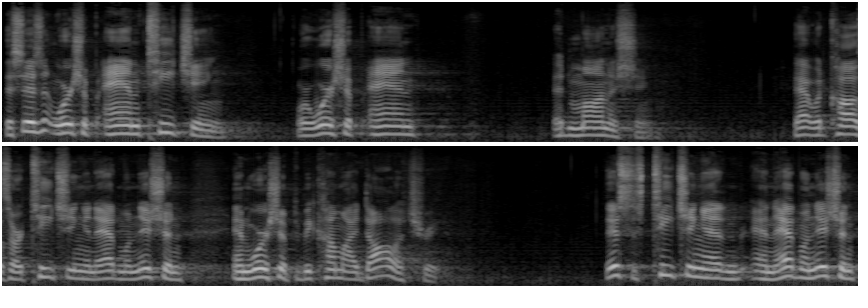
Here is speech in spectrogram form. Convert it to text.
This isn't worship and teaching or worship and admonishing. That would cause our teaching and admonition and worship to become idolatry. This is teaching and, and admonition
